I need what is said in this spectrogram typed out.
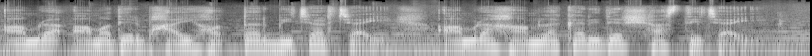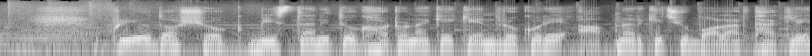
আমরা আমাদের ভাই হত্যার বিচার চাই, আমরা হামলাকারীদের শাস্তি চাই। প্রিয় দর্শক, বিস্তারিত ঘটনাকে কেন্দ্র করে আপনার কিছু বলার থাকলে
